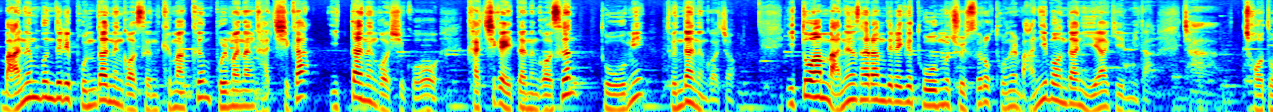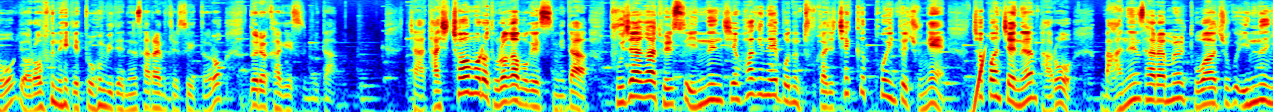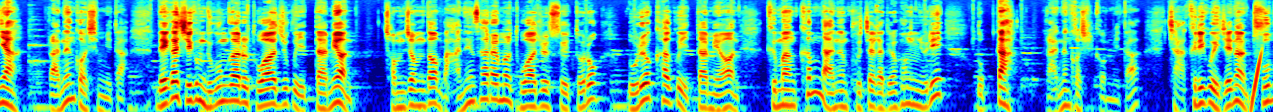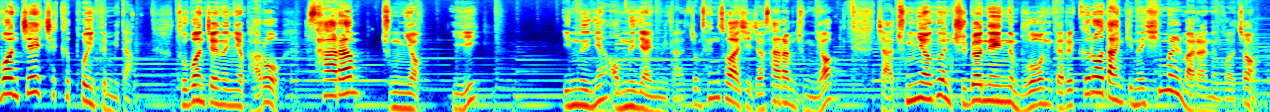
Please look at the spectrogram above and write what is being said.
많은 분들이 본다는 것은 그만큼 볼만한 가치가 있다는 것이고 가치가 있다는 것은 도움이 된다는 거죠. 이 또한 많은 사람들에게 도움을 줄수록 돈을 많이 번다는 이야기입니다. 자, 저도 여러분에게 도움이 되는 사람이 될 수 있도록 노력하겠습니다. 자, 다시 처음으로 돌아가 보겠습니다. 부자가 될 수 있는지 확인해 보는 두 가지 체크 포인트 중에 첫 번째는 바로 많은 사람을 도와주고 있느냐라는 것입니다. 내가 지금 누군가를 도와주고 있다면 점점 더 많은 사람을 도와줄 수 있도록 노력하고 있다면 그만큼 나는 부자가 될 확률이 높다 라는 것일 겁니다. 자, 그리고 이제는 두 번째 체크 포인트입니다. 두 번째는요, 바로 사람 중력이 있느냐 없느냐입니다. 좀 생소하시죠? 사람 중력. 자, 중력은 주변에 있는 무언가를 끌어당기는 힘을 말하는 거죠.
